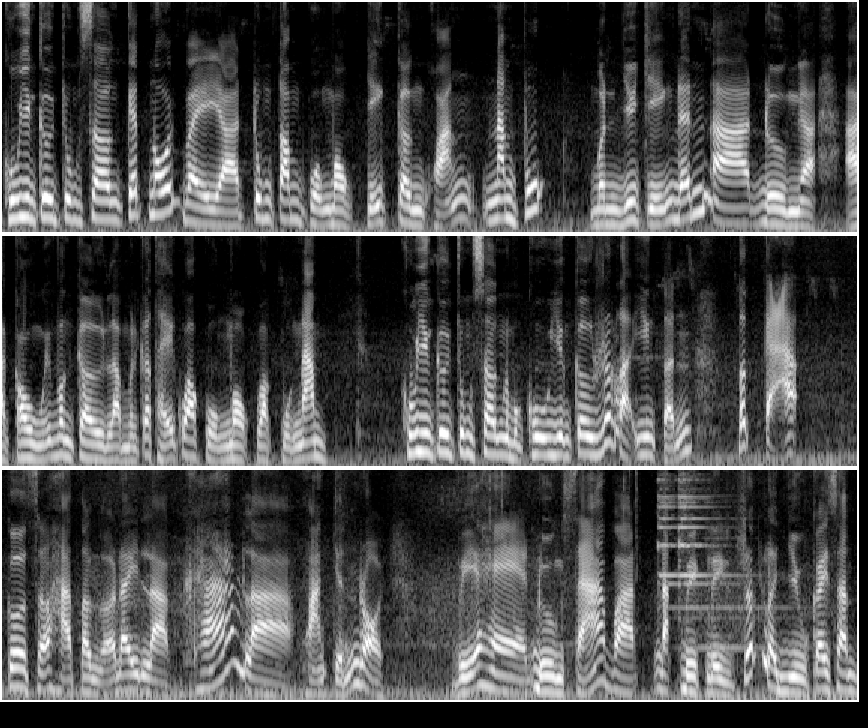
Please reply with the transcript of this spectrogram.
khu dân cư Trung Sơn kết nối về à, trung tâm quận 1 chỉ cần khoảng 5 phút mình di chuyển đến à, đường à, à, cầu Nguyễn Văn Cừ là mình có thể qua quận 1 hoặc quận 5 khu dân cư Trung Sơn là một khu dân cư rất là yên tĩnh. Tất cả cơ sở hạ tầng ở đây là khá là hoàn chỉnh rồi. Vỉa hè đường xá và đặc biệt là rất là nhiều cây xanh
